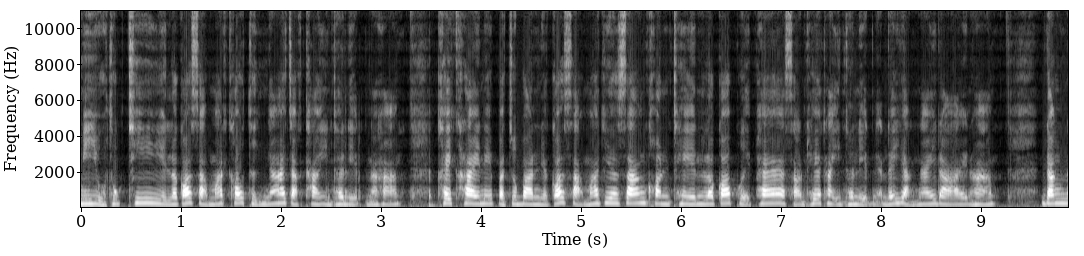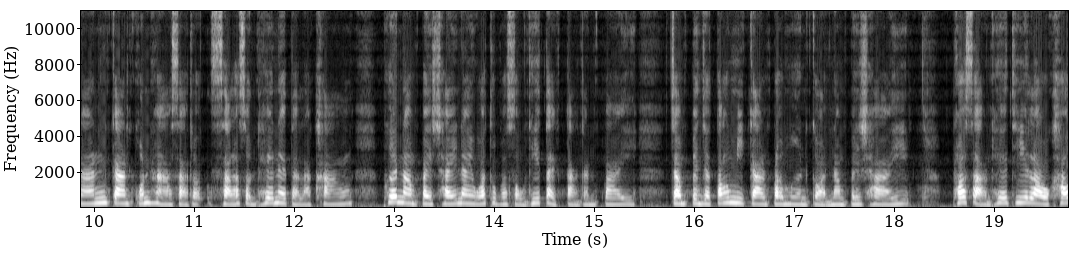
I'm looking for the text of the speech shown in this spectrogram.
มีอยู่ทุกที่ แล้วก็สามารถเข้าถึงง่ายจากทางอินเทอร์เน็ตนะคะใครๆในปัจจุบันเนี่ยก็สามารถที่จะสร้างคอนเทนต์แล้วก็เผยแพร่สารสนเทศทางอินเทอร์เน็ตเนี่ยได้อย่างง่ายดายนะคะดังนั้นการค้นหาสารสารสนเทศในแต่ละครั้ง เพื่อนำไปใช้ในวัตถุประสงค์ที่แตกต่างกันไปจำเป็นจะต้องมีการประเมินก่อนนำไปใช้ เพราะสารเทศที่เราเข้า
